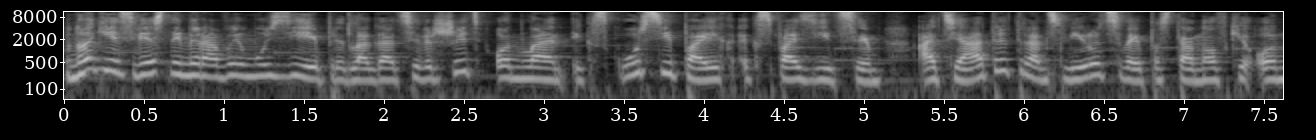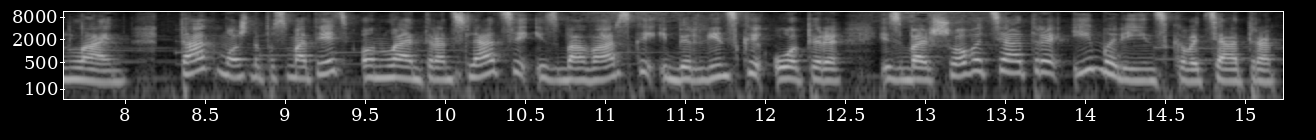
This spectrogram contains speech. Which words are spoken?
Многие известные мировые музеи предлагают совершить онлайн-экскурсии по их экспозициям, а театры транслируют свои постановки онлайн. Так можно посмотреть онлайн-трансляции из Баварской и Берлинской оперы, из Большого театра и Мариинского театра.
